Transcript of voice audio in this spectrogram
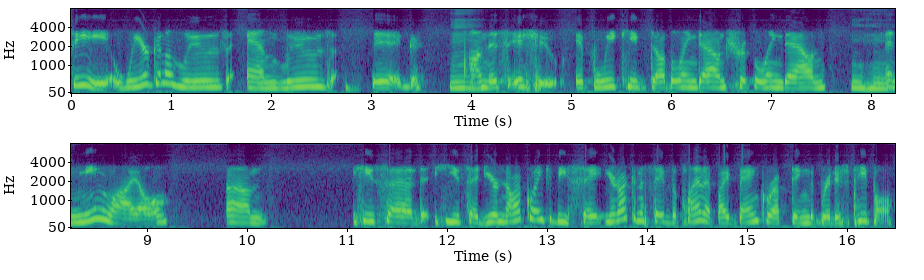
see we're going to lose and lose big mm. on this issue if we keep doubling down, tripling down. Mm-hmm. And meanwhile, um, he said he said you're not going to be sa- you're not going to save the planet by bankrupting the British people.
